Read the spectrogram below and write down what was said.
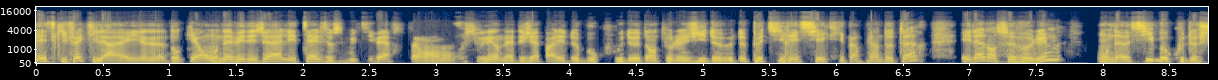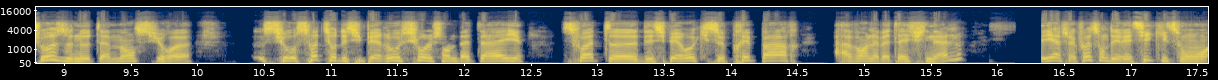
et ce qui fait qu'il a, donc on avait déjà les Tales of the Multiverse, vous vous souvenez, on a déjà parlé de beaucoup d'anthologies, de, de, petits récits écrits par plein d'auteurs. Et là, dans ce volume, on a aussi beaucoup de choses, notamment sur, euh, sur soit sur des super-héros sur le champ de bataille, soit euh, des super-héros qui se préparent avant la bataille finale. Et à chaque fois, ce sont des récits qui sont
